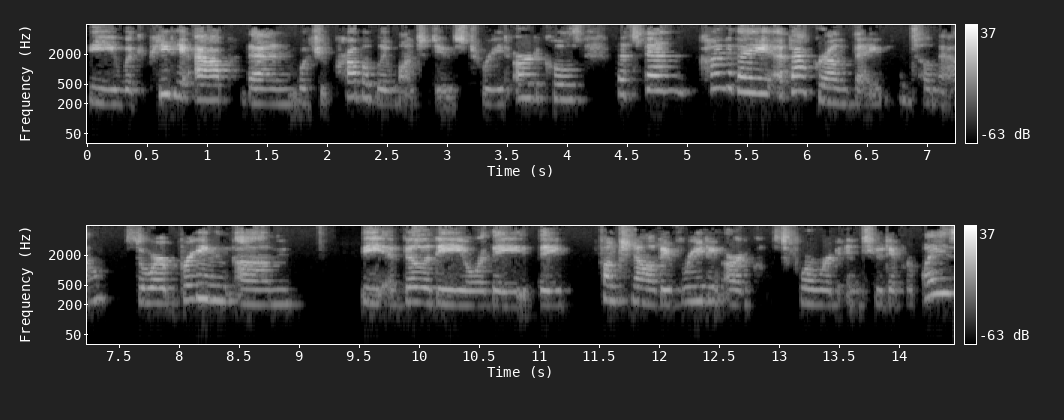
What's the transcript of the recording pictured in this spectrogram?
the Wikipedia app, then what you probably want to do is to read articles. That's been kind of a, a background thing until now. So we're bringing um, the ability or the, the functionality of reading articles forward in two different ways.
